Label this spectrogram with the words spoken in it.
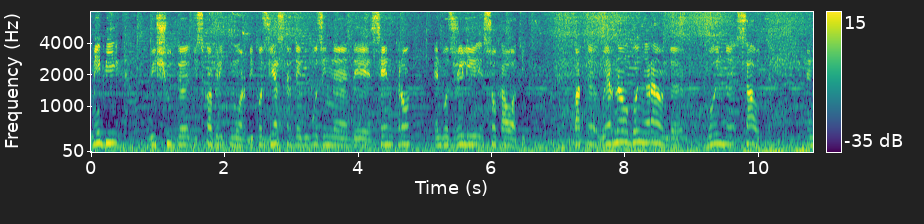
Maybe we should uh, discover it more because yesterday we was in uh, the centro and was really so chaotic. But we are now going around, going south and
